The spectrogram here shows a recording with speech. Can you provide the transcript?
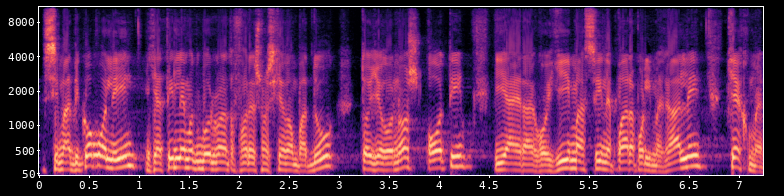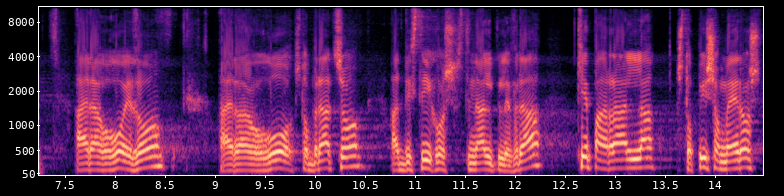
Σημαντικό πολύ, γιατί λέμε ότι μπορούμε να το φορέσουμε σχεδόν παντού, το γεγονός ότι η αεραγωγή μας είναι πάρα πολύ μεγάλη και έχουμε αεραγωγό εδώ, αεραγωγό στο μπράτσο, αντιστοίχως στην άλλη πλευρά και παράλληλα στο πίσω μέρος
